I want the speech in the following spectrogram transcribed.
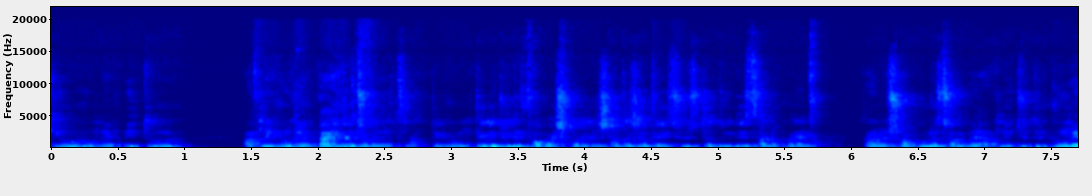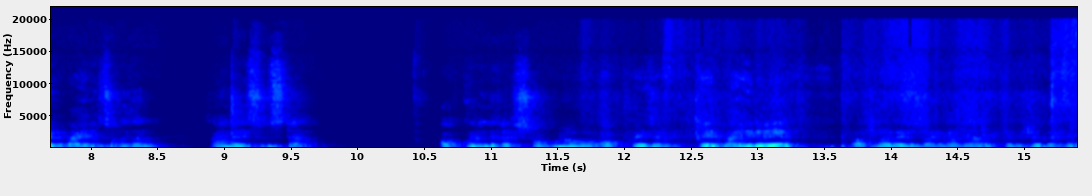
কেউ রুমের ভিতর আপনি রুমের বাইরে চলে যাচ্ছেন। আপনি রুম থেকে যদি প্রবেশ করেন, সাথে সাথে এই সুইচটা যদি চালু করেন, তাহলে সবগুলো চলবে। আপনি যদি রুমের বাইরে চলে যান, তাহলে এই সুইচটা অফ করে দিলে সবগুলো অফ হয়ে যাবে। এর বাইরে আপনার, এর বাইরে আমি আরেকটা বিষয় দেখেন।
